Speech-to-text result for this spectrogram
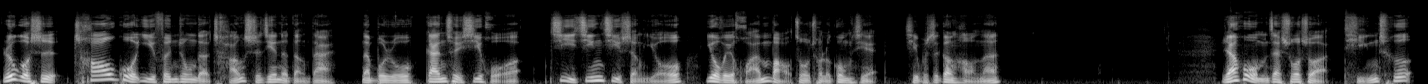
如果是超过一分钟的长时间的等待，那不如干脆熄火。既经济省油，又为环保做出了贡献，岂不是更好呢？然后我们再说说停车。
